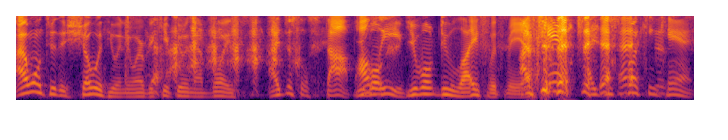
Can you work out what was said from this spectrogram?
I won't do this show with you anymore if you keep doing that voice. I just will stop. You I'll won't- leave. You won't do life with me. I after can't. this. I just fucking can't.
